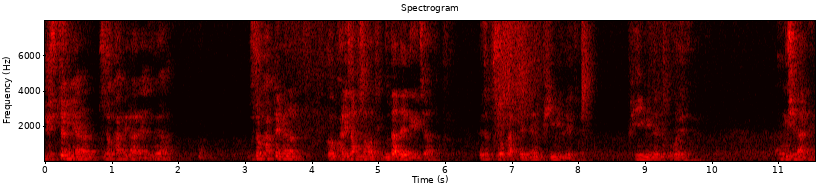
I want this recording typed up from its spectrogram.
60점 이하는 부적합이라 그래가지고요. 부적합되면은 그 관리사무소는 어떻게 문 닫아야 되겠죠? 그래서 부적합된 데는 비밀로 해줘요. 비밀을 통보를 해줘요. 공실 아니에요.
